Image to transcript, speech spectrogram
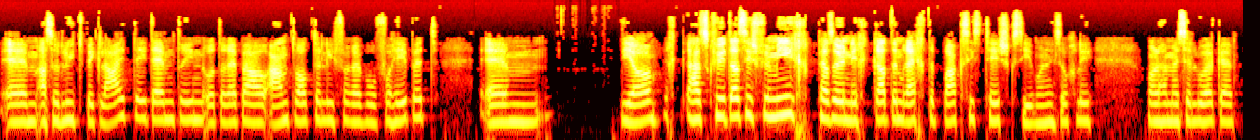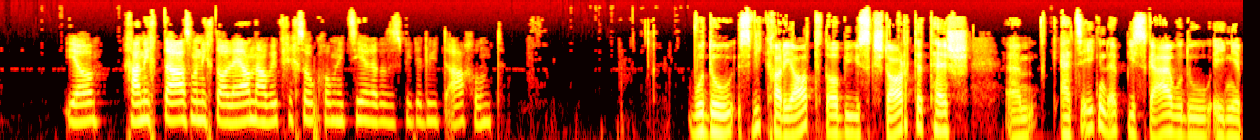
ähm, also Leute begleiten in dem drin oder eben auch Antworten liefern, die verheben. Ähm, ja, ich habe das Gefühl, das ist für mich persönlich gerade ein rechter Praxistest gewesen, wo ich so ein bisschen mal haben schauen, ja, kann ich das, was ich da lerne, auch wirklich so kommunizieren, dass es bei den Leuten ankommt. Wo du das Vikariat da bei uns gestartet hast, ähm, hat es irgendetwas gegeben, wo du irgendwie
